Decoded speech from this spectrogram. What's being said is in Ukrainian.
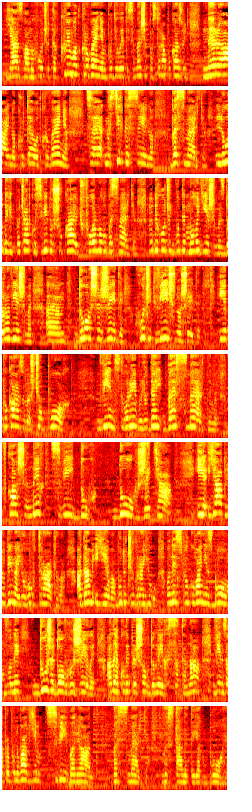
Я з вами хочу таким откровенням поділитися. Наші пастора показують нереально круте откровення. Це настільки сильно безсмертя. Люди від початку світу шукають формулу безсмертя. Люди хочуть бути молодішими, здоровішими, е, довше жити, хочуть вічно жити. І показано, що Бог. Він створив людей безсмертними, вклавши в них свій дух, дух життя. І як людина його втратила, Адам і Єва, будучи в раю, вони в спілкуванні з Богом, вони дуже довго жили. Але коли прийшов до них сатана, він запропонував їм свій варіант безсмертя. Ви станете як боги.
